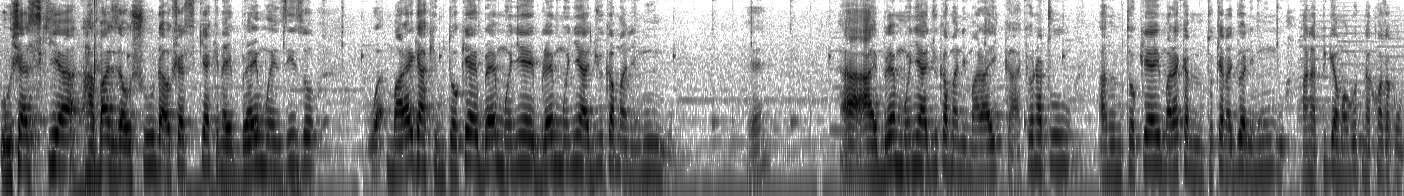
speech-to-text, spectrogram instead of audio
ushasikia habari za ushuhuda, ushasikia kina Ibrahimu wenzizo, malaika akimtokea Ibrahimu mwenyewe, Ibrahimu mwenyewe ajui kama ni Mungu eh? Ah, Ibrahim mwenyewe ajui kama ni malaika, akiona tu amemtokea malaika amemtokea, najua ni Mungu, anapiga magoti na kwanza ku,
